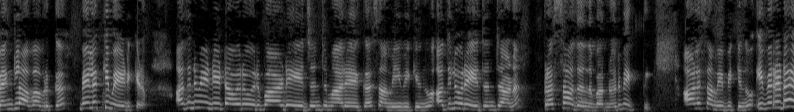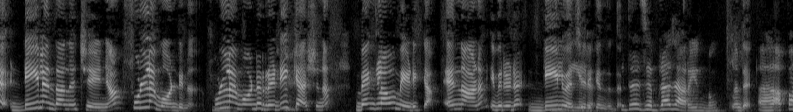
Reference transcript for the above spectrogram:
ബംഗ്ലാവ് അവർക്ക് വിലക്ക് മേടിക്കണം. അതിനു വേണ്ടിയിട്ട് അവർ ഒരുപാട് ഏജന്റുമാരെയൊക്കെ സമീപിക്കുന്നു. അതിലൊരു ഏജന്റാണ് പ്രസാദ് എന്ന് പറഞ്ഞ ഒരു വ്യക്തി. ആളെ സമീപിക്കുന്നു. ഇവരുടെ ഡീൽ എന്താന്ന് വെച്ച് കഴിഞ്ഞാൽ ഫുൾ എമൗണ്ടിന് ഫുൾ എമൗണ്ട് റെഡി ക്യാഷിന് ബംഗ്ലാവ് മേടിക്കാം എന്നാണ് ഇവരുടെ ഡീൽ വെച്ചിരിക്കുന്നത്. ഇത് ജബ്രാജ് അറിയുന്നു. അതെ. അപ്പൊ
